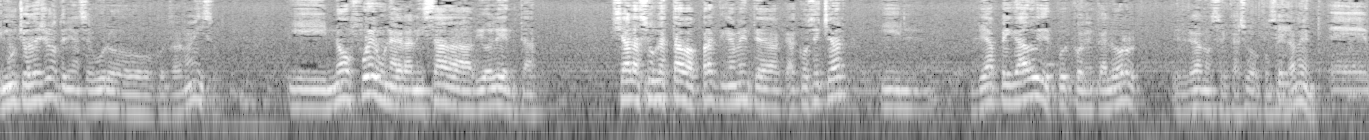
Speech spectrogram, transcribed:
Y muchos de ellos no tenían seguro contra granizo. Y no fue una granizada violenta. Ya la soja estaba prácticamente a, a cosechar y le ha pegado y después con el calor el grano se cayó completamente. Eh,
